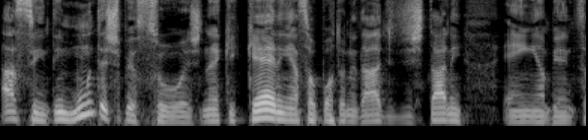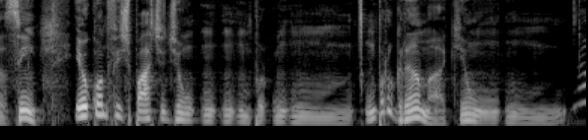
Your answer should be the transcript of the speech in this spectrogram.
assim, tem muitas pessoas né, que querem essa oportunidade de estarem em ambientes assim. Eu, quando fiz parte de um, um, um, um, um programa aqui, um, um, é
